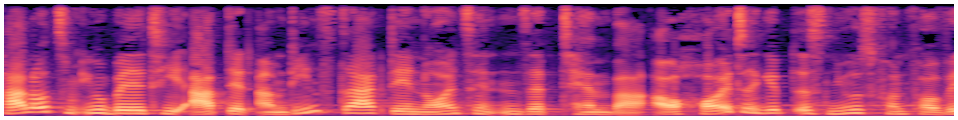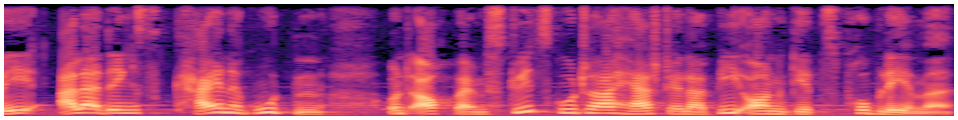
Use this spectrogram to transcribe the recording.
Hallo zum E-Mobility Update am Dienstag, den 19. September. Auch heute gibt es News von VW, allerdings keine guten. Und auch beim Street Scooter Hersteller Bion gibt's Probleme.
